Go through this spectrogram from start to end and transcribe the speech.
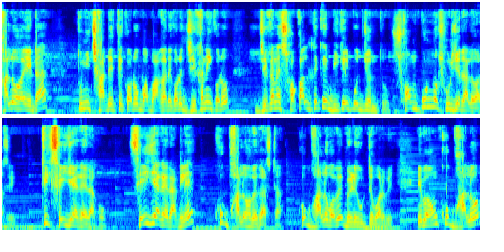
ভালো হয় এটা, তুমি ছাদেতে করো বা বাগানে করো, যেখানেই করো, যেখানে সকাল থেকে বিকেল পর্যন্ত সম্পূর্ণ সূর্যের আলো আসে। ঠিক সেই জায়গায় রাখো। সেই জায়গায় রাখলে খুব ভালো হবে গাছটা। খুব ভালোভাবে বেড়ে উঠতে পারবে এবং খুব ভালো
